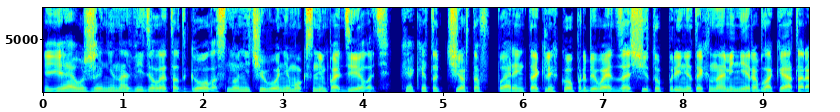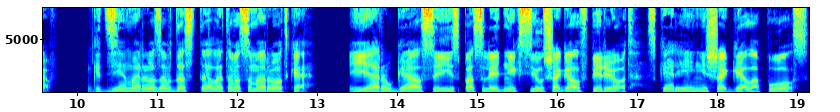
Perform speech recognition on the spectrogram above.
Я уже ненавидел этот голос, но ничего не мог с ним поделать. Как этот чертов парень так легко пробивает защиту принятых нами нейроблокаторов? Где Морозов достал этого самородка? Я ругался и из последних сил шагал вперед. Скорее не шагал, а полз.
